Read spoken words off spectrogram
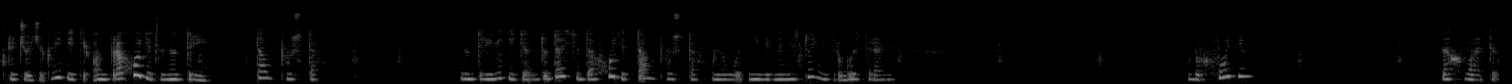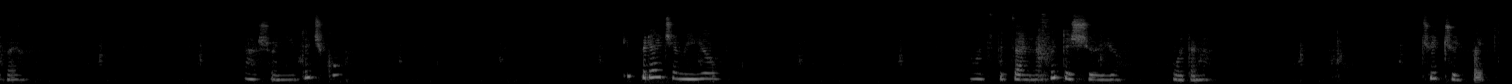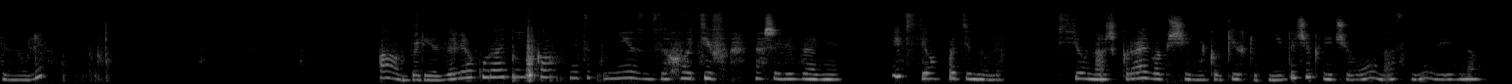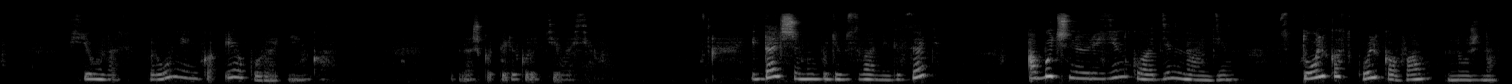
крючочек. Видите, он проходит внутри, там пусто. Внутри, видите, он туда-сюда ходит, там пусто. Вот, не видно ни с той, ни с другой стороны. Выходим, захватываем нашу ниточку и прячем ее вот специально вытащу ее. Вот она. Чуть-чуть подтянули. Обрезали аккуратненько, не, не захватив наше вязание. И все, потянули. Все, наш край вообще никаких тут ниточек, ничего у нас не видно. Все у нас ровненько и аккуратненько. Немножко перекрутилась. И дальше мы будем с вами вязать обычную резинку один на один, столько, сколько вам нужно.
